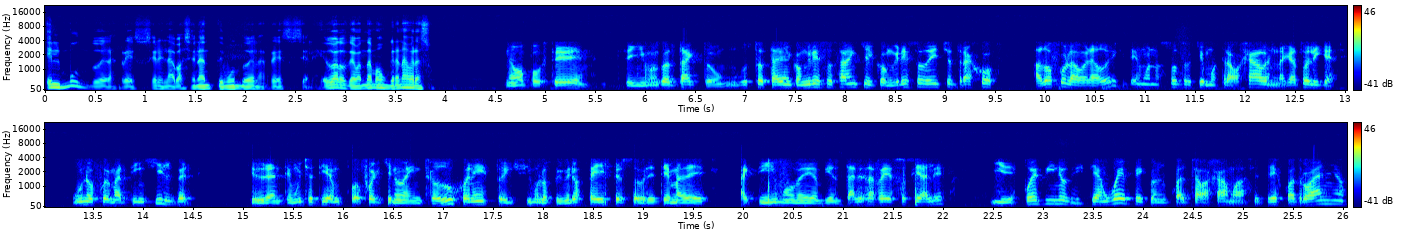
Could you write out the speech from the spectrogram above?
el mundo de las redes sociales, el apasionante mundo de las redes sociales. Eduardo, te mandamos un gran abrazo. No, pues ustedes, seguimos en contacto. Un gusto estar en el Congreso. Saben que el Congreso, de hecho, trajo a dos colaboradores que tenemos nosotros que hemos trabajado en la Católica. Uno fue Martín Gilbert, que durante mucho tiempo fue el que nos introdujo en esto. Hicimos los primeros papers sobre el tema de activismo medioambiental en las redes sociales. Y después vino Cristian Huepe, con el cual trabajamos hace tres, cuatro años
